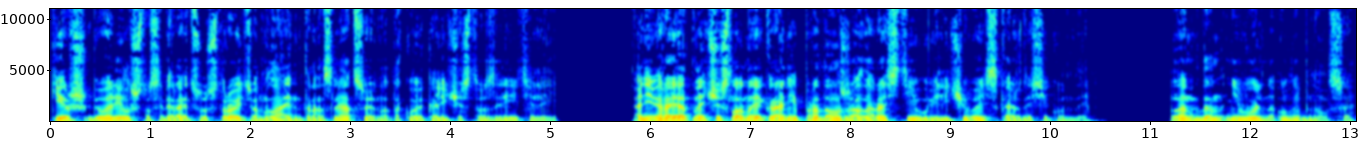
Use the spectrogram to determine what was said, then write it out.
Кирш говорил, что собирается устроить онлайн-трансляцию на такое количество зрителей, а невероятное число на экране продолжало расти, увеличиваясь с каждой секундой. Лэнгдон невольно улыбнулся.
